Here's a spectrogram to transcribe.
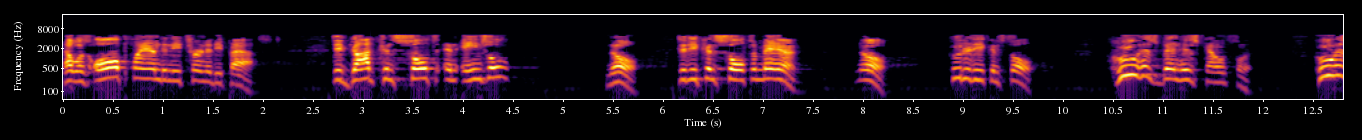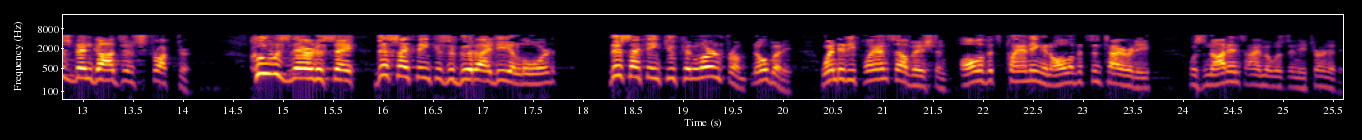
That was all planned in eternity past. Did God consult an angel? No. Did He consult a man? No. Who did He consult? Who has been his counselor? Who has been God's instructor? Who was there to say, this I think is a good idea, Lord? This I think you can learn from? Nobody. When did he plan salvation? All of its planning and all of its entirety was not in time, it was in eternity.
